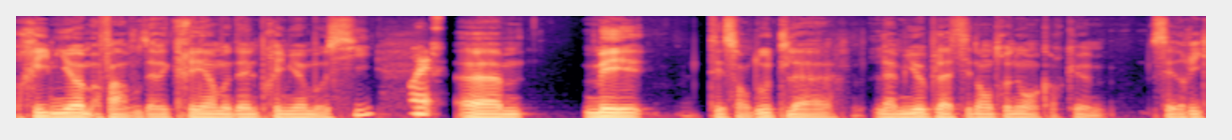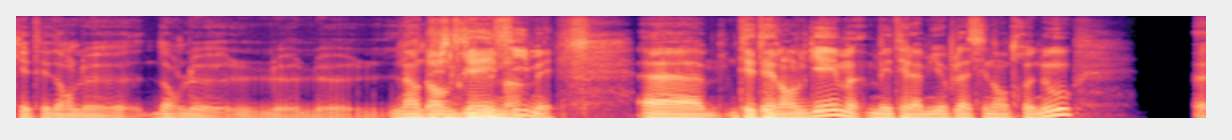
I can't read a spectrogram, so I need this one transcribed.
premium. Enfin, vous avez créé un modèle premium aussi. Euh, mais tu es sans doute la, la mieux placée d'entre nous, encore que Cédric était dans le dans le, l'industrie aussi, mais tu étais dans le game, mais tu es la mieux placée d'entre nous. Euh,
